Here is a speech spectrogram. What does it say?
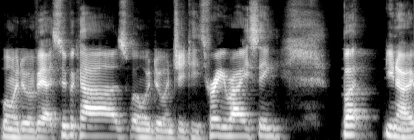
when we're doing V8 supercars, when we're doing GT3 racing, but you know.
